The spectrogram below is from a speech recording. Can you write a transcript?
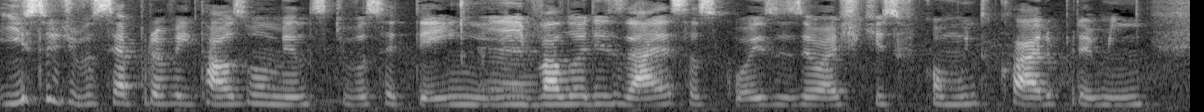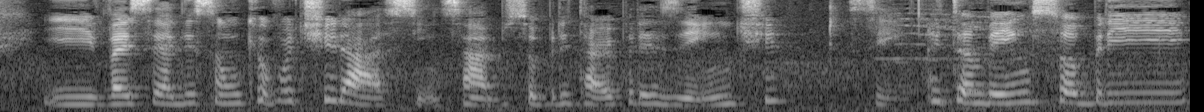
isso de você aproveitar os momentos que você tem é. e valorizar essas coisas, eu acho que isso ficou muito claro para mim. E vai ser a lição que eu vou tirar, assim, sabe? Sobre estar presente Sim. E também sobre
